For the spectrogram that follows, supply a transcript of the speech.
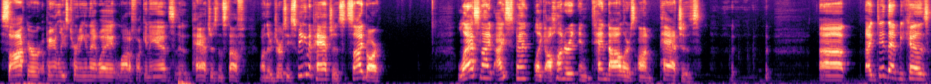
Soccer apparently is turning in that way. A lot of fucking ads and patches and stuff on their jerseys. Speaking of patches, sidebar. Last night I spent like a hundred and ten dollars on patches. uh, I did that because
